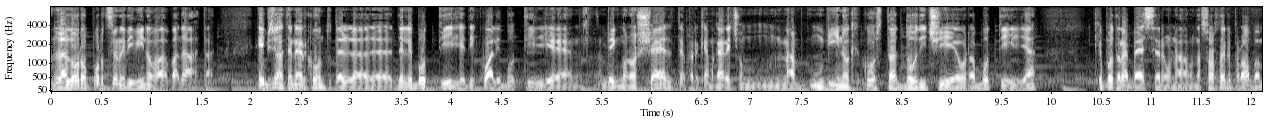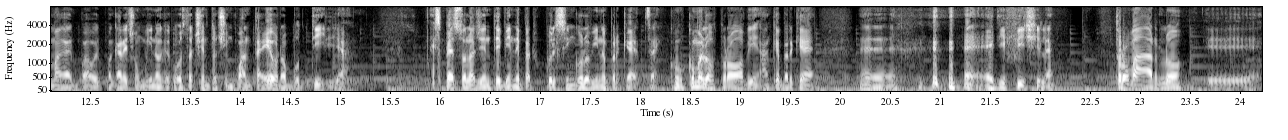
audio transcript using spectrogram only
la loro porzione di vino va, va data e bisogna tener conto del, delle bottiglie, di quali bottiglie vengono scelte, perché magari c'è un, un vino che costa 12 euro a bottiglia che potrebbe essere una, una sorta di prova, magari, magari, c'è un vino che costa 150 euro a bottiglia. E spesso la gente viene per quel singolo vino perché, sai, come lo provi? Anche perché eh, è difficile trovarlo e,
